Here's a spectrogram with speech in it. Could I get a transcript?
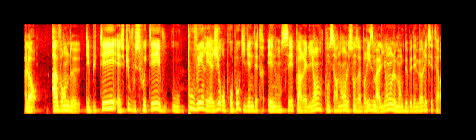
Alors, avant de débuter, est-ce que vous souhaitez ou pouvez réagir aux propos qui viennent d'être énoncés par Elian concernant le sans-abrisme à Lyon, le manque de bénévoles, etc.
